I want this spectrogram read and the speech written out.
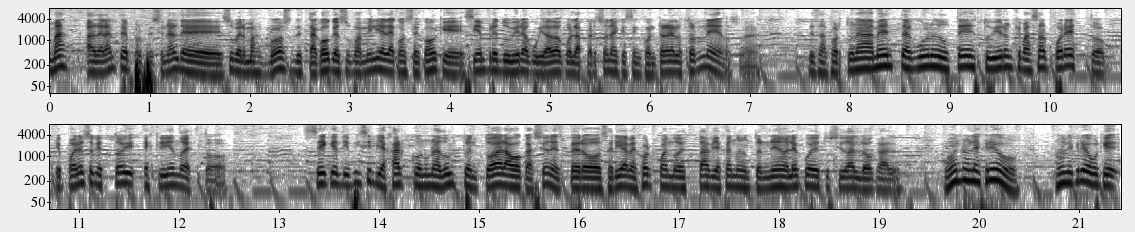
Más adelante el profesional de Super Smash Bros. destacó que su familia le aconsejó que siempre tuviera cuidado con las personas que se encontraran en los torneos. Desafortunadamente algunos de ustedes tuvieron que pasar por esto, y por eso que estoy escribiendo esto. Sé que es difícil viajar con un adulto en todas las ocasiones, pero sería mejor cuando estás viajando en un torneo lejos de tu ciudad local. Bueno, no le creo, no le creo, porque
